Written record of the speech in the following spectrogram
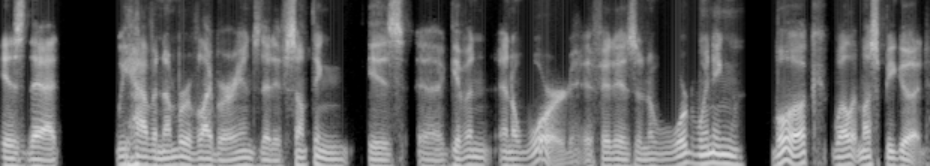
is that we have a number of librarians that if something is uh, given an award. If it is an award winning book well it must be good.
